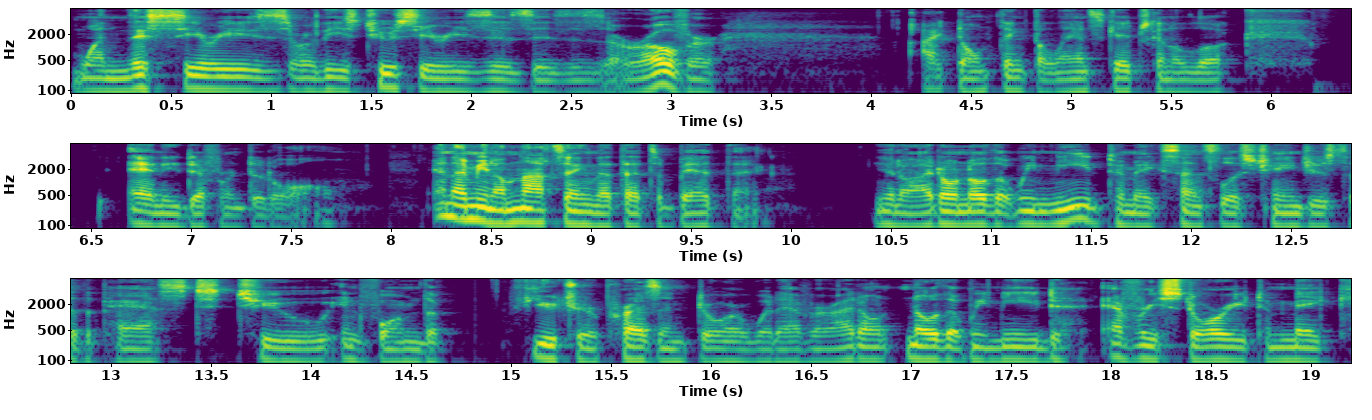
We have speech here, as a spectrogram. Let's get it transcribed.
when this series or these two series is, is are over, I don't think the landscape's going to look any different at all. And I mean, I'm not saying that that's a bad thing. You know, I don't know that we need to make senseless changes to the past to inform the future, present, or whatever. I don't know that we need every story to make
